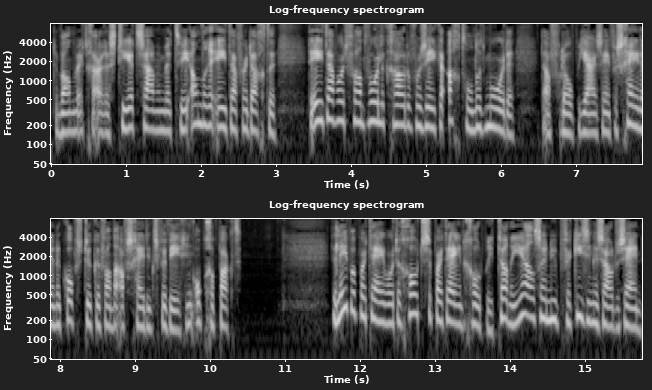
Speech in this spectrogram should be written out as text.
De man werd gearresteerd samen met twee andere ETA-verdachten. De ETA wordt verantwoordelijk gehouden voor zeker 800 moorden. De afgelopen jaar zijn verschillende kopstukken van de afscheidingsbeweging opgepakt. De Labour-partij wordt de grootste partij in Groot-Brittannië als er nu verkiezingen zouden zijn,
